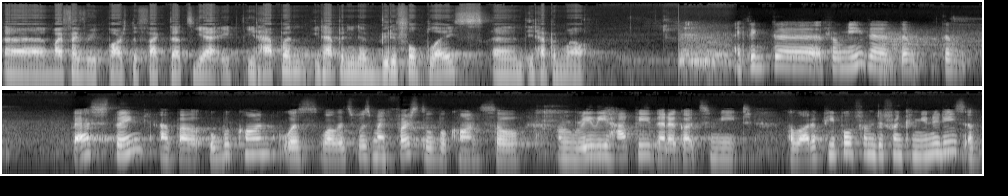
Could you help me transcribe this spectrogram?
uh, my favorite part. The fact that yeah, it, it happened. It happened in a beautiful place, and it happened well. I think the for me the the, the best thing about UbuCon was well it was my first UbuCon so I'm really happy that I got to meet a lot of people from different communities. I've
